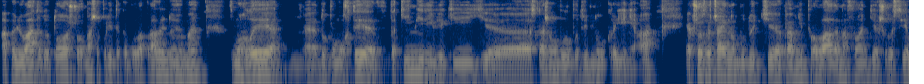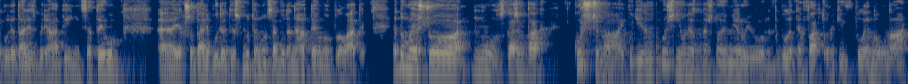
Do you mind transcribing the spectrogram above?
апелювати до того, що наша політика була правильною. Ми змогли е, допомогти в такій мірі, в якій, е, скажімо, було потрібно Україні. А якщо звичайно будуть е, певні провали на фронті, якщо Росія буде далі зберігати ініціативу. Е, Якщо далі буде тиснути, ну це буде негативно впливати. Я думаю, що ну скажімо так, Курщина і події на Курщині вони значною мірою були тим фактором, який вплинув на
